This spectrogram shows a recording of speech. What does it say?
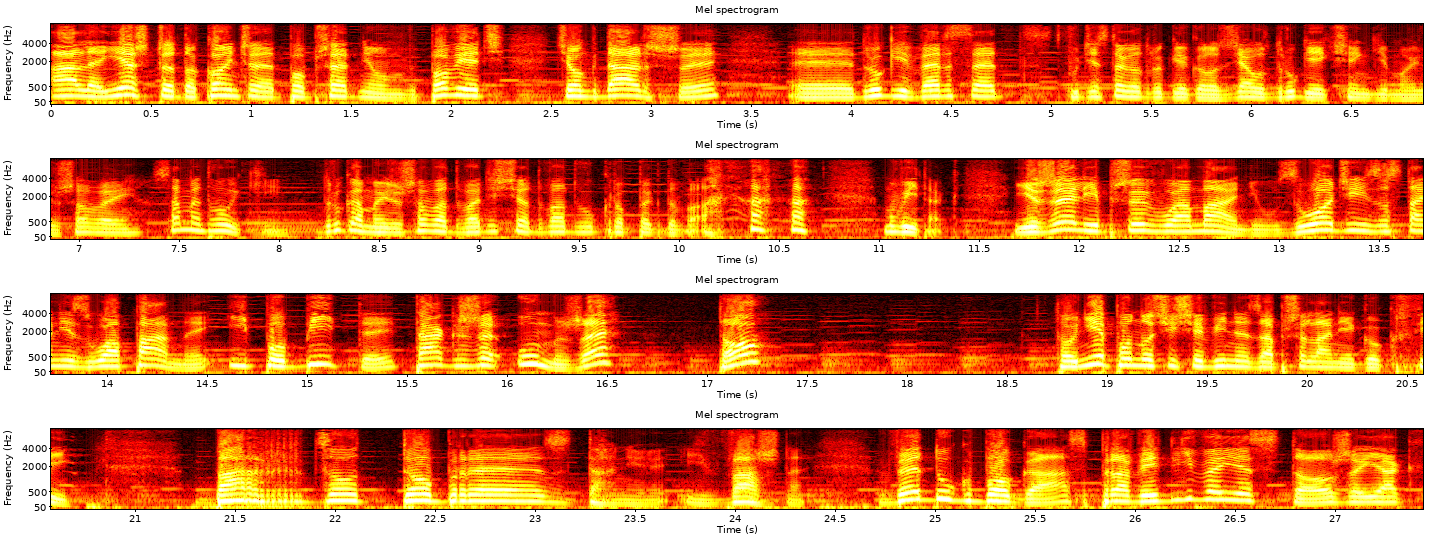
Ale jeszcze dokończę poprzednią wypowiedź. Ciąg dalszy, e, drugi werset 22 rozdziału z drugiej księgi Mojżeszowej. Same dwójki. Druga Mojżeszowa 22, 2.2. Mówi tak. Jeżeli przy włamaniu złodziej zostanie złapany i pobity tak, że umrze, to to nie ponosi się winy za przelanie jego krwi. Bardzo dobre zdanie i ważne. Według Boga sprawiedliwe jest to, że jak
